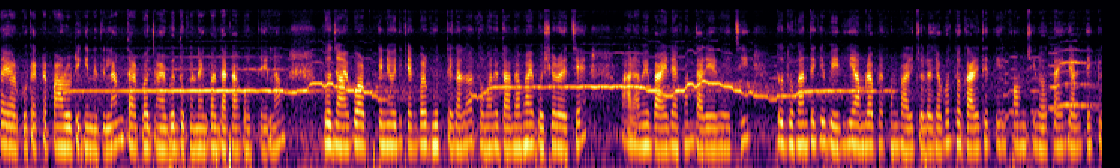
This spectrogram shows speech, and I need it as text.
তাই অর্ককে একটা পাউরুটি কিনে দিলাম। তারপর জামাইবুর দোকানে একবার দেখা করতে এলাম। তো জামাইবু অর্ককে নিয়ে ওইদিকে একবার ঘুরতে গেল। তোমাদের দাদাভাই বসে রয়েছে আর আমি বাইরে এখন দাঁড়িয়ে রয়েছি। তো দোকান থেকে বেরিয়ে আমরা এখন বাড়ি চলে যাব। তো গাড়িতে তেল কম ছিল, তাই গাড়িতে একটু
